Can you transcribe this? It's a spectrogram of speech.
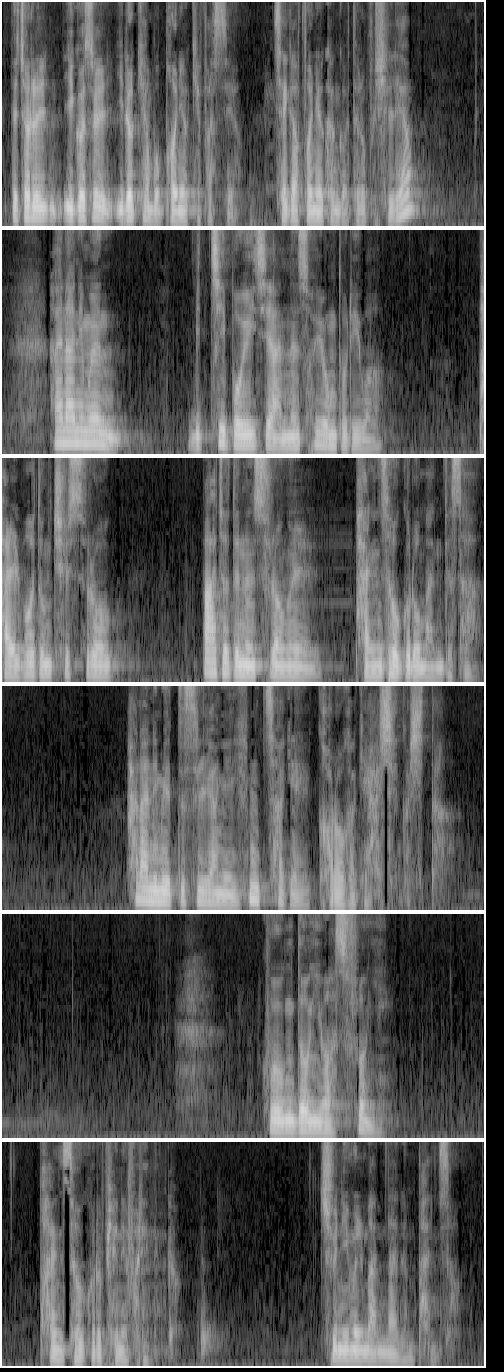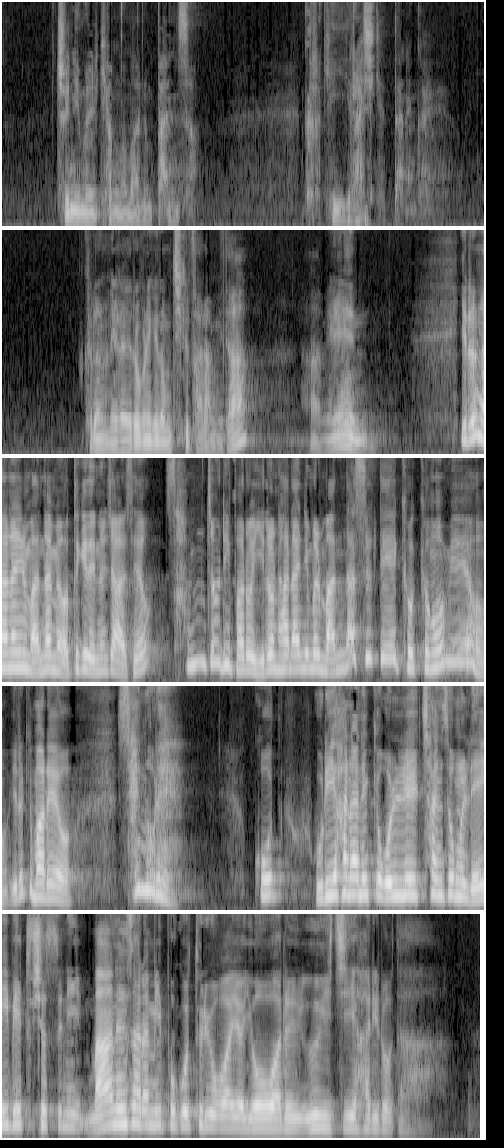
근데 저를 이것을 이렇게 한번 번역해 봤어요. 제가 번역한 거 들어보실래요? 하나님은 밑이 보이지 않는 소용돌이와 발버둥 칠수록 빠져드는 수렁을 반석으로 만드사 하나님의 뜻을 향해 힘차게 걸어가게 하실 것이다. 구웅덩이와 수렁이 반석으로 변해버리는 것. 주님을 만나는 반석, 주님을 경험하는 반석. 그렇게 일하시겠다는 거예요. 그런 은혜가 여러분에게 넘치길 바랍니다. 아멘. 이런 하나님을 만나면 어떻게 되는지 아세요? 3절이 바로 이런 하나님을 만났을 때의 경험이에요. 이렇게 말해요. 새 노래, 곧 우리 하나님께 올릴 찬송을 내 입에 두셨으니 많은 사람이 보고 두려워하여 여호와를 의지하리로다.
